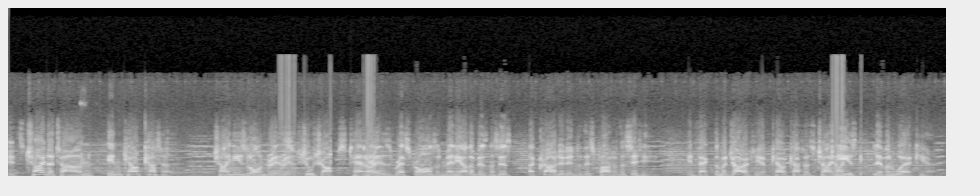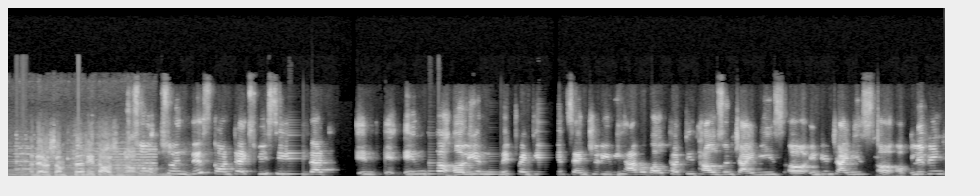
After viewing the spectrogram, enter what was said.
It's Chinatown in Calcutta. Chinese laundries, shoe shops, tanneries, restaurants and many other businesses are crowded into this part of the city. In fact, the majority of Calcutta's Chinese live and work here. And there are some 30,000 of them. So, so in this context, we see that in, in the early and mid 20th century, we have about 30,000 Chinese, uh, Indian Chinese uh, living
